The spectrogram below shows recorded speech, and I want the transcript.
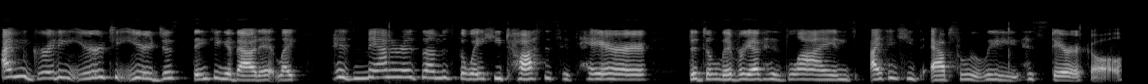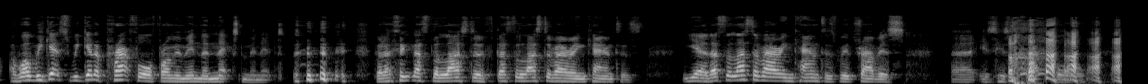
I'm grinning ear to ear just thinking about it. Like his mannerisms, the way he tosses his hair, the delivery of his lines. I think he's absolutely hysterical. Uh, Well, we get we get a pratfall from him in the next minute, but I think that's the last of that's the last of our encounters. Yeah, that's the last of our encounters with Travis. Uh, is his pratfall?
